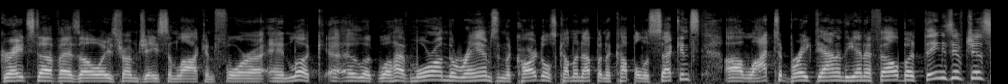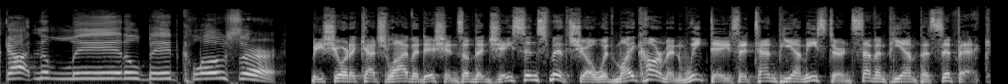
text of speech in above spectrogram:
Great stuff as always from Jason La Canfora. And look, uh, look, we'll have more on the Rams and the Cardinals coming up in a couple of seconds. A lot to break down in the NFL, but things have just gotten a little bit closer. Be sure to catch live editions of The Jason Smith Show with Mike Harmon weekdays at 10 p.m. Eastern, 7 p.m. Pacific.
